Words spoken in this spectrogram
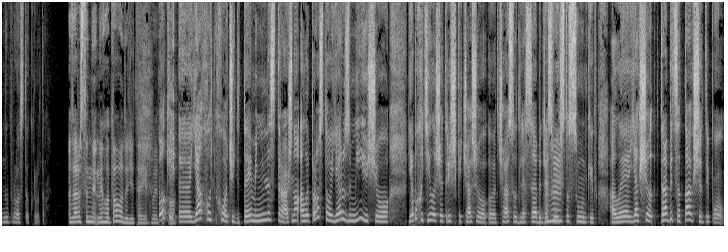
ну просто круто. Зараз ти не, не готова до дітей, якби Поки е, я хоч, хочу дітей, мені не страшно, але просто я розумію, що я би хотіла ще трішки часу, е, часу для себе, для Мгм. своїх стосунків. Але якщо трапиться так, що типу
